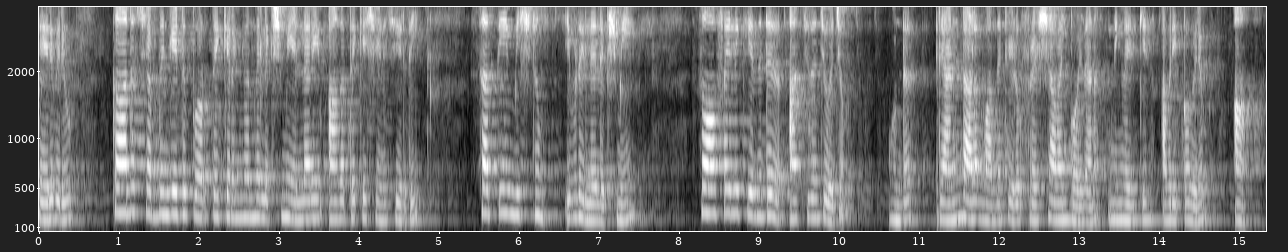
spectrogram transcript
കയറി വരൂ. കാറിന്റെ ശബ്ദം കേട്ട് പുറത്തേക്ക് ഇറങ്ങി വന്ന ലക്ഷ്മി എല്ലാവരെയും അകത്തേക്ക് ക്ഷണിച്ചിരുത്തി. സത്യം വിഷ്ണു ഇവിടെ ഇല്ലേ ലക്ഷ്മി? സോഫയിലേക്ക് ഇരുന്നിട്ട് അച്യുതൻ ചോദിച്ചു. ഉണ്ട്. രണ്ടാളും വന്നിട്ട് വന്നിട്ടേ ഫ്രഷ് ആവാൻ പോയതാണ്. നിങ്ങളിരിക്ക് അവരിപ്പോൾ വരും. ആ.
